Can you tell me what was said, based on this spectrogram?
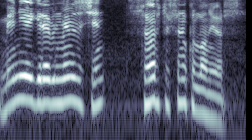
Menüye girebilmemiz için search tuşunu kullanıyoruz.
